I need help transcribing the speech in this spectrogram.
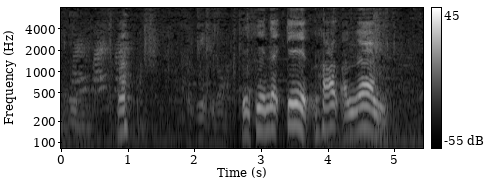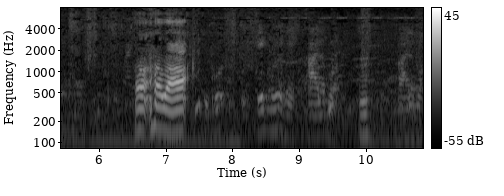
อย่างอื่นนะพี่ดีกว่าคือคืนได้กรีดพักอันแรงเพราะเขาว่าเก็บมือเลยคลายแล้วบ่คลายแล้วบ่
